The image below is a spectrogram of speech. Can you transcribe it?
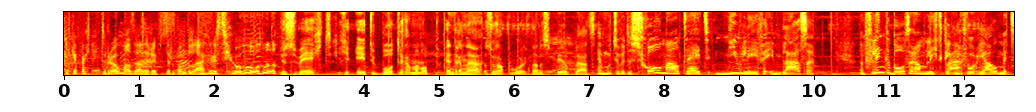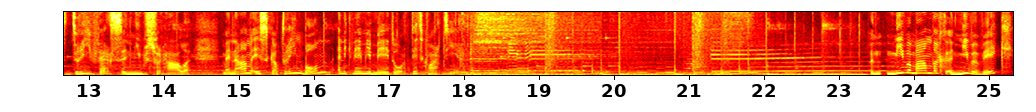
Ik heb echt trauma's aan de rifter van de lagere school. Je zwijgt, je eet je boterhammen op en daarna zo rap mogelijk naar de speelplaats. En moeten we de schoolmaaltijd nieuw leven inblazen? Een flinke boterham ligt klaar voor jou met drie verse nieuwsverhalen. Mijn naam is Katrien Bon en ik neem je mee door dit kwartier. Een nieuwe maandag, een nieuwe week,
